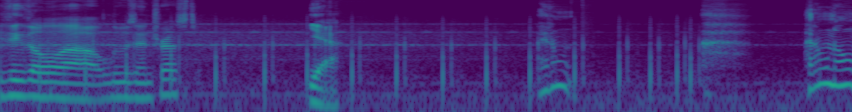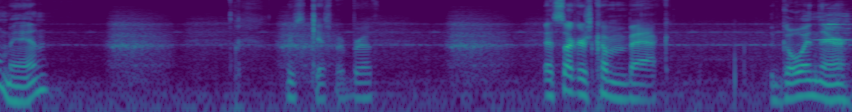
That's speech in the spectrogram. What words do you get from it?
You think they'll uh, lose interest? Yeah. I don't. I don't know, man. Let me just catch my breath. That sucker's coming back. Go in there.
